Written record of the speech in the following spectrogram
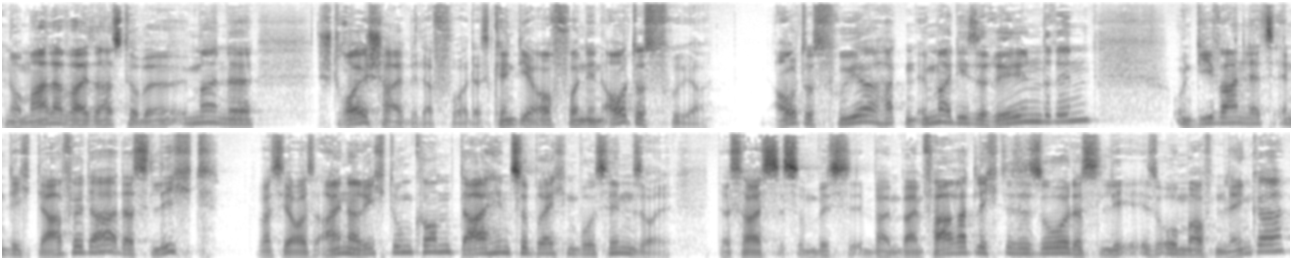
Normalerweise hast du aber immer eine Streuscheibe davor. Das kennt ihr auch von den Autos früher. Autos früher hatten immer diese Rillen drin und die waren letztendlich dafür da, das Licht, was ja aus einer Richtung kommt, dahin zu brechen, wo es hin soll. Das heißt, es ist ein bisschen, beim, beim Fahrradlicht ist es so, das ist oben auf dem Lenker,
